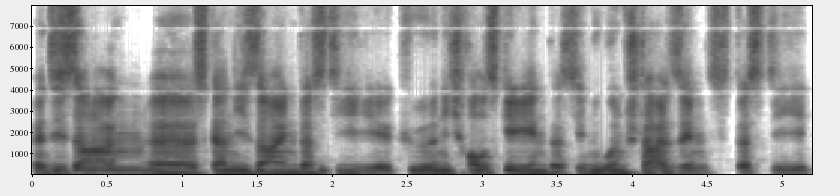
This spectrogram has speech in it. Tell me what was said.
Wenn Sie sagen, äh, es kann nicht sein, dass die Kühe nicht rausgehen, dass sie nur im Stall sind, dass die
